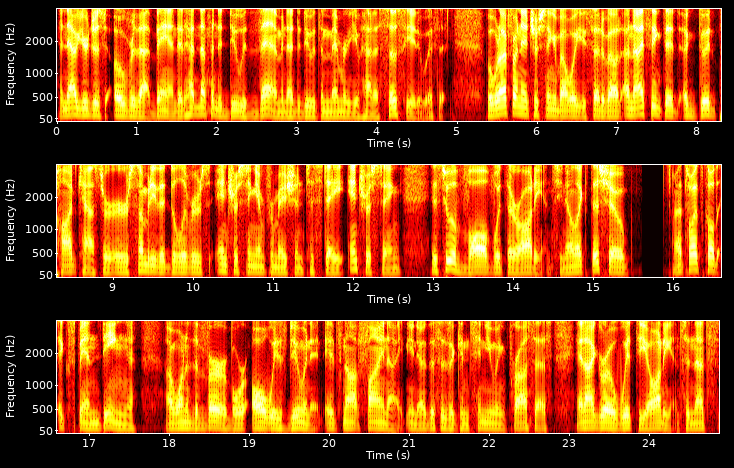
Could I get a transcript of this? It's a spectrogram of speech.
And now you're just over that band. It had nothing to do with them, it had to do with the memory you had associated with it. But what I find interesting about what you said about, and I think that a good podcaster or somebody that delivers interesting information to stay interesting is to evolve with their audience. You know, like this show that's why it's called expanding. I wanted the verb or always doing it. It's not finite. You know, this is a continuing process. And I grow with the audience. And that's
